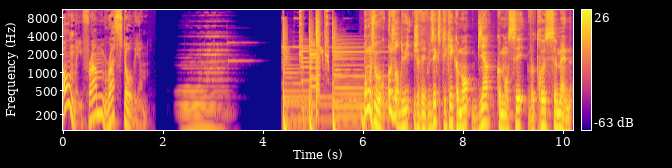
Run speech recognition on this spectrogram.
Only from Rust Bonjour, aujourd'hui je vais vous expliquer comment bien commencer votre semaine.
